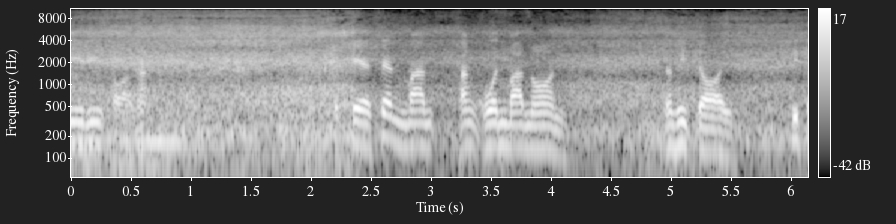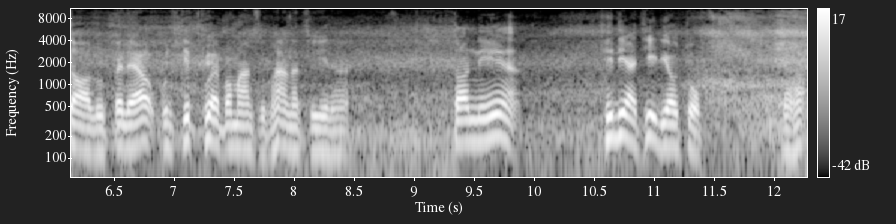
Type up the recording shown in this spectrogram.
ดีดีสอนนะ เคเส้นบานทางโคนบานนอนแล้วพี่จอยพี่ต่อหลุดไปแล้ว คุณจิ๊บช่วยประมาณ 15 นาทีนะฮะตอนนี้ที่เนี่ยที่เดียวจบนะฮะ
